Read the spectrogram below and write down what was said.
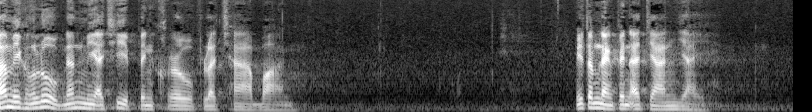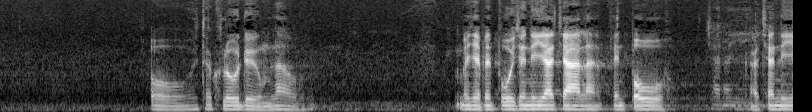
ามีของลูกนั้นมีอาชีพเป็นครูประชาบาล มีตำแหน่งเป็นอาจารย์ใหญ่ โอ้ยถ้าครูดื่มเหล้าไม่ใช่เป็นปูชนียาจารย์ละเป็นปูชานีกาชนี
